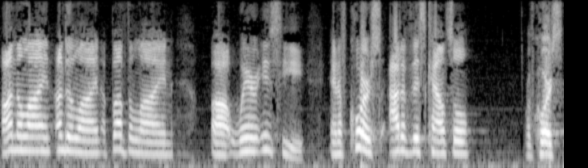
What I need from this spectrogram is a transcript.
on the line, under the line, above the line? Uh, where is he? And of course, out of this council of course,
